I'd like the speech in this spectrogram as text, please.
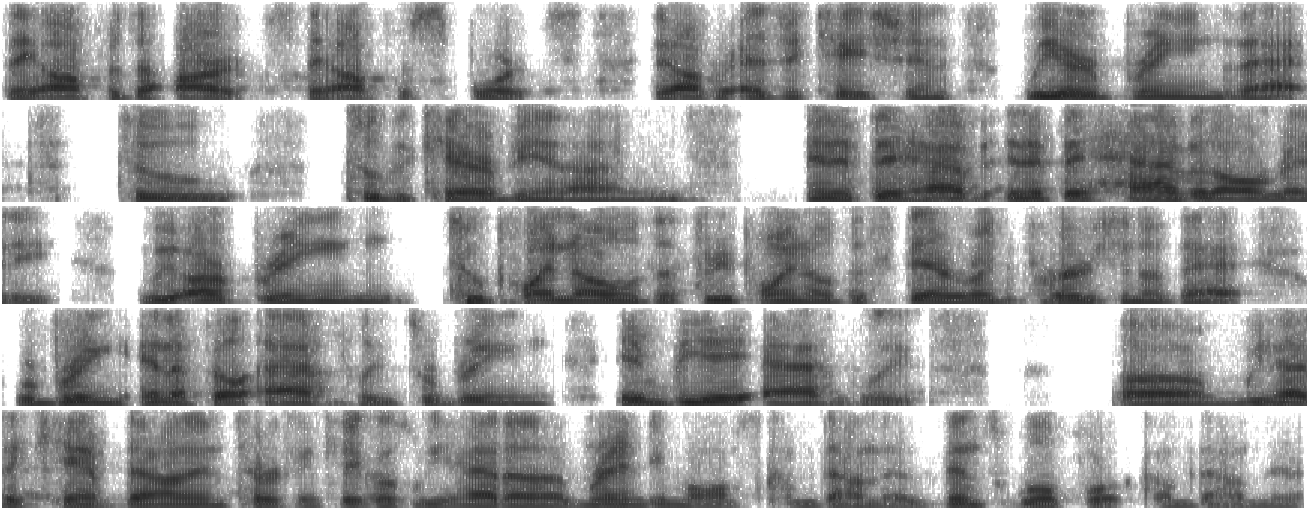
They offer the arts. They offer sports. They offer education. We are bringing that to to the Caribbean islands. And if they have and if they have it already, we are bringing 2.0, the 3.0, the steroid version of that. We're bringing NFL athletes. We're bringing NBA athletes. Um, we had a camp down in Turks and Caicos. We had uh, Randy Moss come down there. Vince Wilfork come down there.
